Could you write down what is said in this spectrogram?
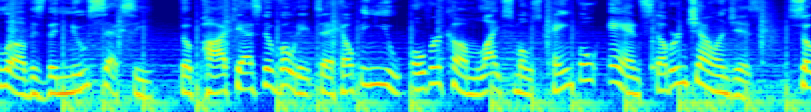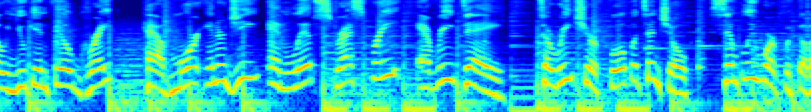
Love is the New Sexy, the podcast devoted to helping you overcome life's most painful and stubborn challenges so you can feel great, have more energy, and live stress free every day. To reach your full potential, simply work with the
